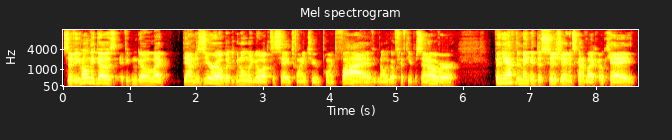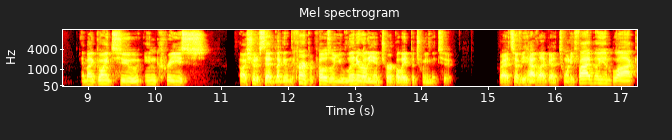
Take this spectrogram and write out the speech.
So if you can only go, if you can go like down to zero, but you can only go up to say 22.5, you can only go 50% over, then you have to make a decision. It's kind of like, okay, am I going to increase, oh, I should have said, like in the current proposal, you linearly interpolate between the two, right? So if you have like a 25 million block,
